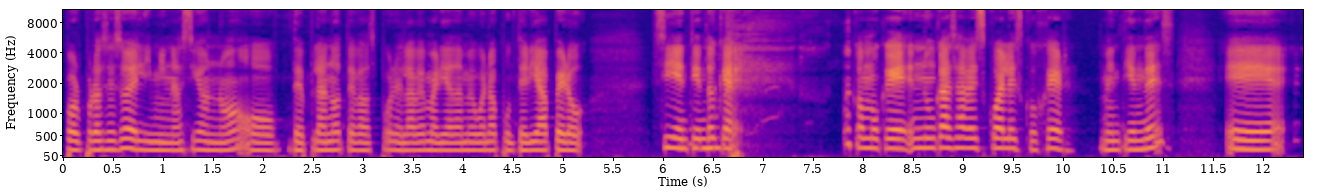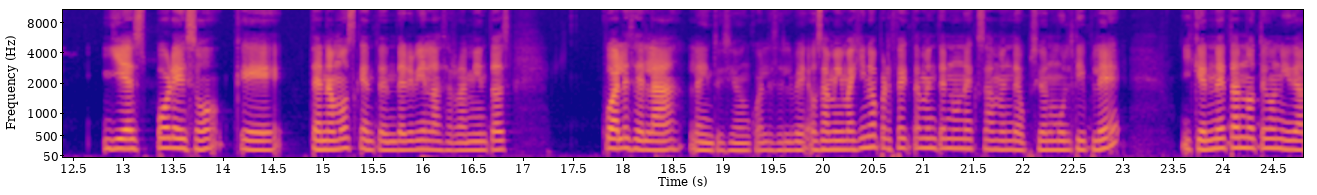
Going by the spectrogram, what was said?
por proceso de eliminación, ¿no? O de plano te vas por el Ave María, dame buena puntería, pero sí entiendo que... como que nunca sabes cuál escoger, ¿me entiendes? Eh, y es por eso que tenemos que entender bien las herramientas, cuál es el A, la intuición, cuál es el B. O sea, me imagino perfectamente en un examen de opción múltiple y que neta no tengo ni idea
